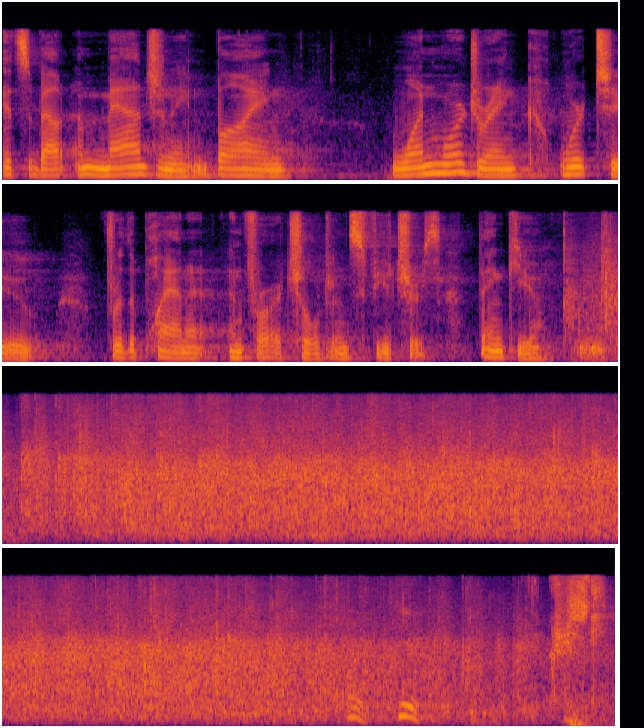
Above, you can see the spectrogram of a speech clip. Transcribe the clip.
It's about imagining buying one more drink or two for the planet and for our children's futures. Thank you. Oh, here, crystal.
